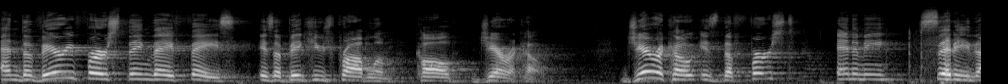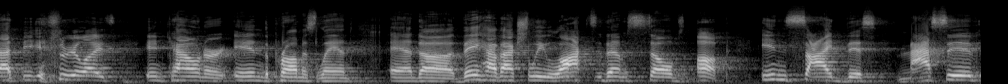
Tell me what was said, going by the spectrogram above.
and the very first thing they face is a big, huge problem called Jericho. Jericho is the first enemy city that the Israelites encounter in the promised land, and uh, they have actually locked themselves up inside this massive,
